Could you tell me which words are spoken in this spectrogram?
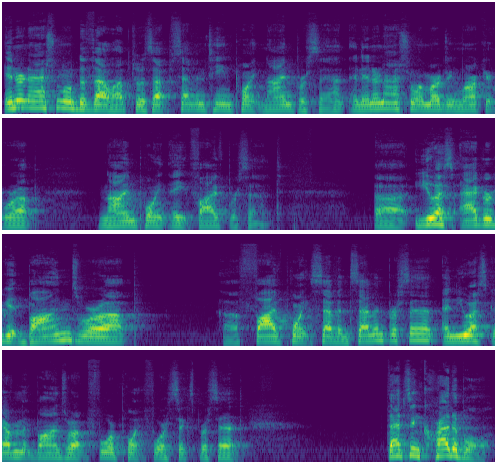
International developed was up 17.9%, and international emerging market were up 9.85%. Uh, US aggregate bonds were up uh, 5.77%, and US government bonds were up 4.46%. That's incredible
